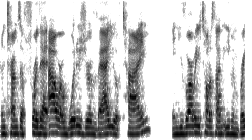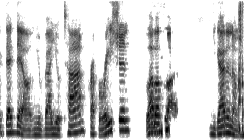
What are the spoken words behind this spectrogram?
in terms of for that hour, what is your value of time? And you've already told us how to even break that down your value of time, preparation, blah, blah, mm-hmm. blah. You got a number.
